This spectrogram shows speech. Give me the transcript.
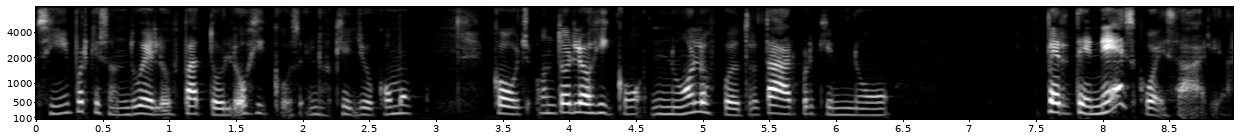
¿sí? Porque son duelos patológicos en los que yo como coach ontológico no los puedo tratar porque no pertenezco a esa área.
